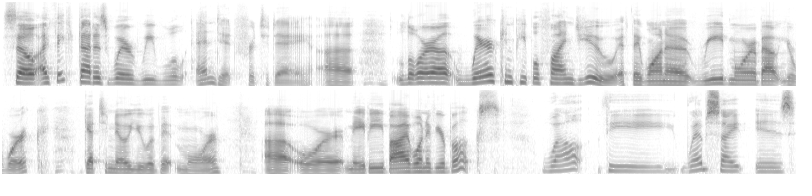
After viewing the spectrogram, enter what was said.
so I think that is where we will end it for today. Uh, Laura, where can people find you if they want to read more about your work, get to know you a bit more, uh, or maybe buy one of your books? Well, the website is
